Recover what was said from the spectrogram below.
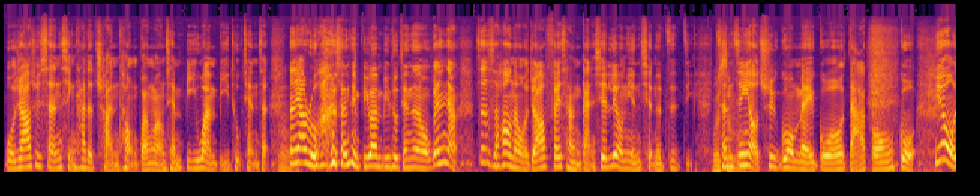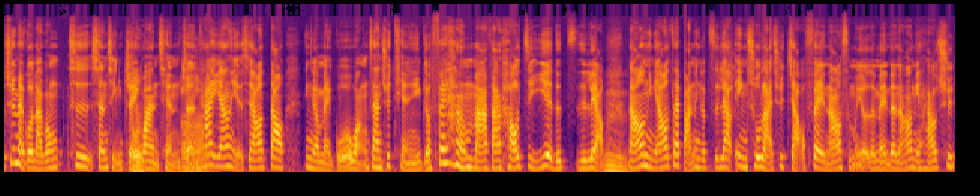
我就要去申请它的传统观光签 B one B two 签证。嗯那要如何申请 B one B two 签证呢？我跟你讲，这时候呢，我就要非常感谢六年前的自己，曾经有去过美国打工过，因为我去美国打工是申请 J one 签证，啊它一样也是要到那个美国网站去填一个非常麻烦好几页的资料，嗯然后你要再把那个资料印出来去缴费，然后什么有的没的，然后你还要去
